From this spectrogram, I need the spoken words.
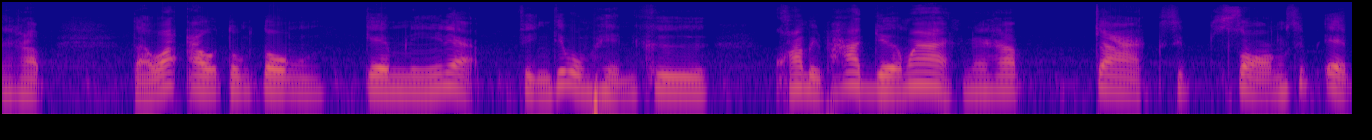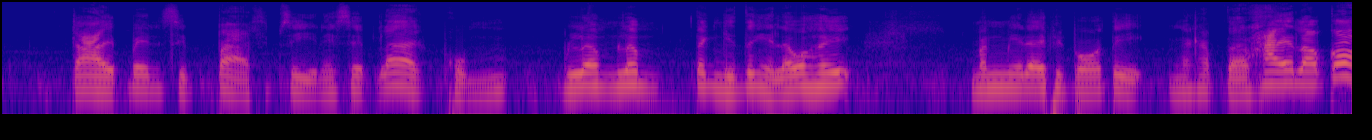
นะครับแต่ว่าเอาตรงๆเกมนี้เนี่ยสิ่งที่ผมเห็นคือความผิดพลาดเยอะมากนะครับจาก 12 11 กลายเป็น 18 14 ในเซตแรก ผมเริ่มเริ่มตังหงิดตังหงิดแล้วว่าเฮ้ยมันมีอะไรผิดปกตินะครับ แต่ไทยเราก็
